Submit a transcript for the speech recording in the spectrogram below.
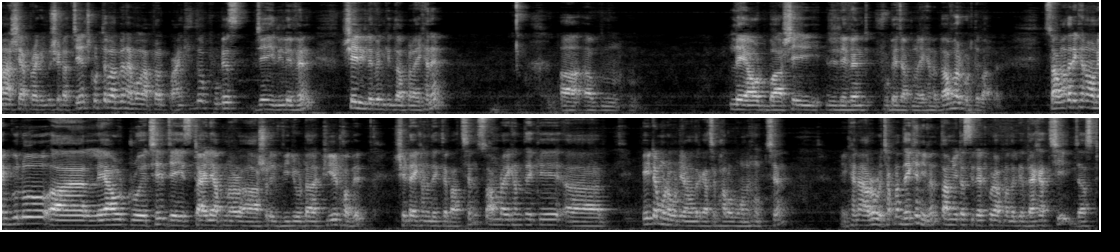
না আসে, আপনারা কিন্তু সেটা চেঞ্জ করতে পারবেন এবং আপনার কাঙ্ক্ষিত ফুটেজ যেই রিলেভেন্ট সেই রিলেভেন্ট কিন্তু আপনারা এখানে লেআউট বা সেই রিলেভেন্ট ফুটেজ আপনারা এখানে ব্যবহার করতে পারবেন। সো আমাদের এখানে অনেকগুলো লেআউট রয়েছে যে স্টাইলে আপনার আসলে ভিডিওটা ক্রিয়েট হবে, সেটা এখানে দেখতে পাচ্ছেন। সো আমরা এখান থেকে এইটা মোটামুটি আমাদের কাছে ভালো মনে হচ্ছে। এখানে আরও রয়েছে, আপনারা দেখে নেবেন। তো আমি এটা সিলেক্ট করে আপনাদেরকে দেখাচ্ছি। জাস্ট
